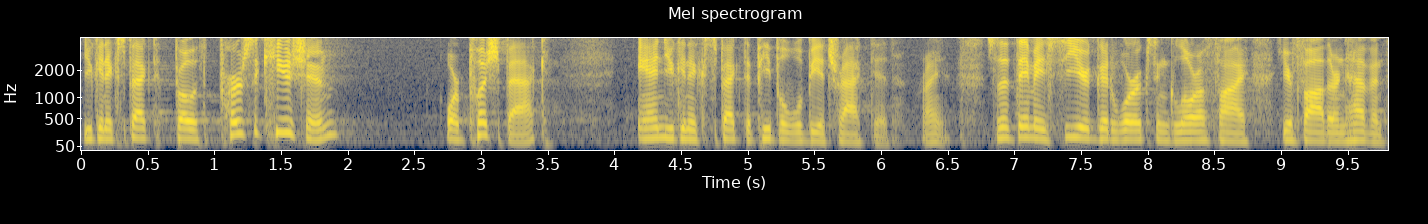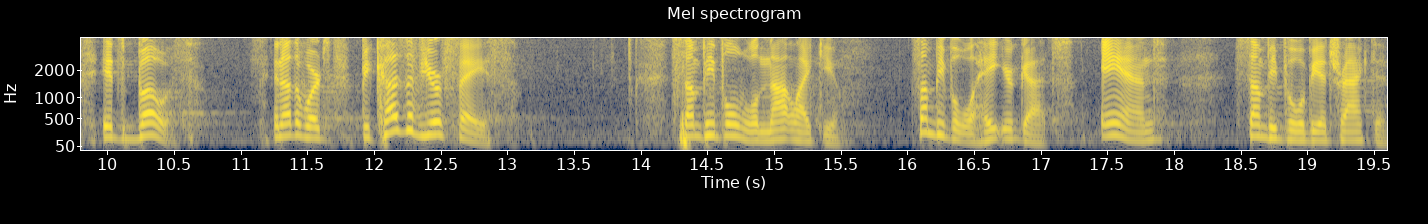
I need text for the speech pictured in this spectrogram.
you can expect both persecution or pushback, and you can expect that people will be attracted, right? So that they may see your good works and glorify your Father in heaven. It's both. In other words, because of your faith, some people will not like you, some people will hate your guts, and some people will be attracted.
